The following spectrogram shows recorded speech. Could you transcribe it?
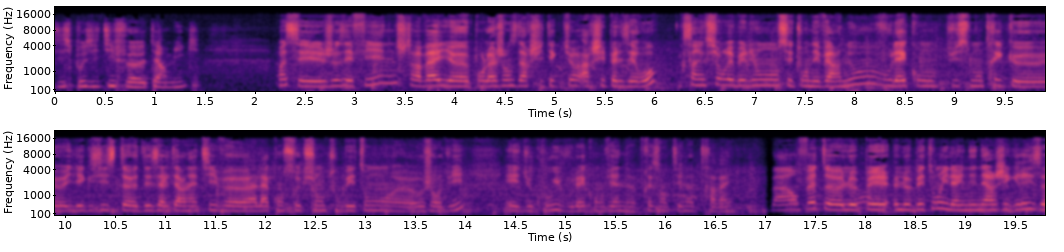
dispositifs thermiques. Moi, c'est Joséphine, je travaille euh, pour l'agence d'architecture Archipel Zéro. Extinction Rébellion s'est tournée vers nous, voulait qu'on puisse montrer qu'il existe des alternatives euh, à la construction tout béton euh, aujourd'hui. Et du coup, ils voulaient qu'on vienne présenter notre travail. Bah, en fait, le, bé- le béton, il a une énergie grise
